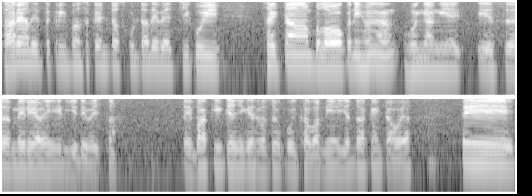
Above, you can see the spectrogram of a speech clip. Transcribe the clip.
ਸਾਰਿਆਂ ਦੇ ਤਕਰੀਬਨ ਸਕਿੰਟਾਂ ਸਕਿੰਟਾਂ ਦੇ ਵਿੱਚ ਹੀ ਕੋਈ ਸਾਈਟਾਂ ਬਲੌਕ ਨਹੀਂ ਹੋਈਆਂ ਹੋਈਆਂ ਗਈਆਂ ਇਸ ਮੇਰੇ ਵਾਲੇ ਏਰੀਏ ਦੇ ਵਿੱਚ ਤਾਂ। ਤੇ ਬਾਕੀ ਕਿਸੇ ਕਿਸੇ ਪਾਸੇ ਕੋਈ ਖਬਰ ਨਹੀਂ ਆਈ, ਅੱਧਾ ਘੰਟਾ ਹੋਇਆ। ਤੇ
